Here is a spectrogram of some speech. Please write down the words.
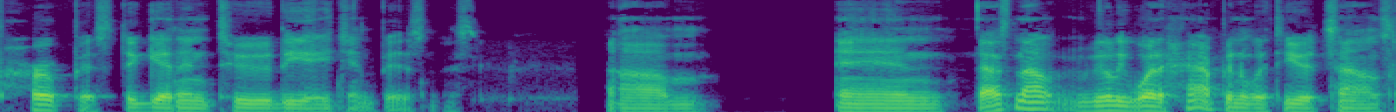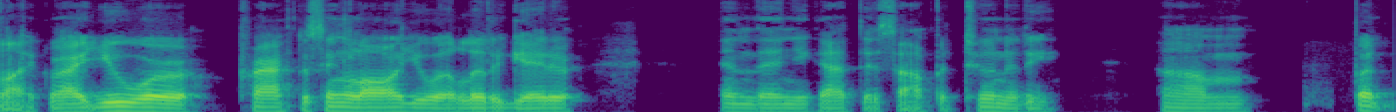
purpose to get into the agent business, um, and that's not really what happened with you. It sounds like, right? You were practicing law, you were a litigator, and then you got this opportunity. Um, but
